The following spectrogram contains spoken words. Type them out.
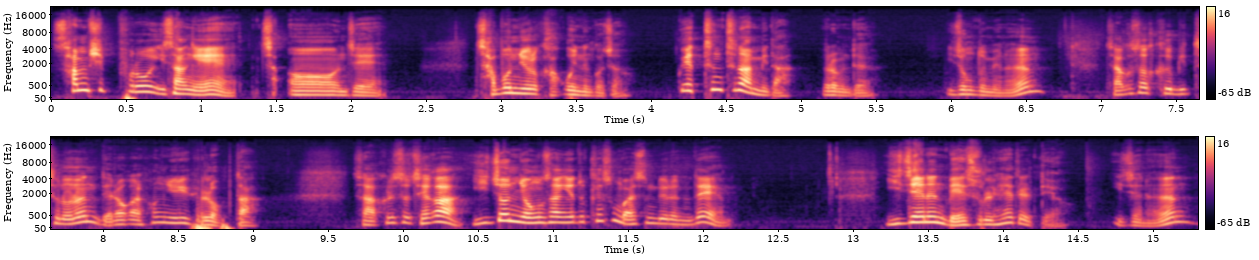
30% 이상의 자, 어 이제 자본율을 갖고 있는 거죠. 꽤 튼튼합니다. 여러분들. 이 정도면은. 자, 그래서 그 밑으로는 내려갈 확률이 별로 없다. 자, 그래서 제가 이전 영상에도 계속 말씀드렸는데, 이제는 매수를 해야 될 때요. 이제는.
